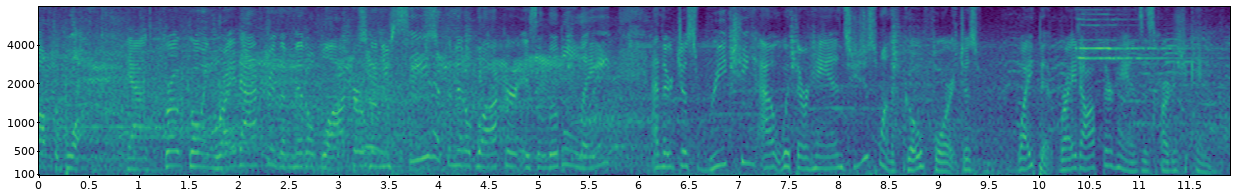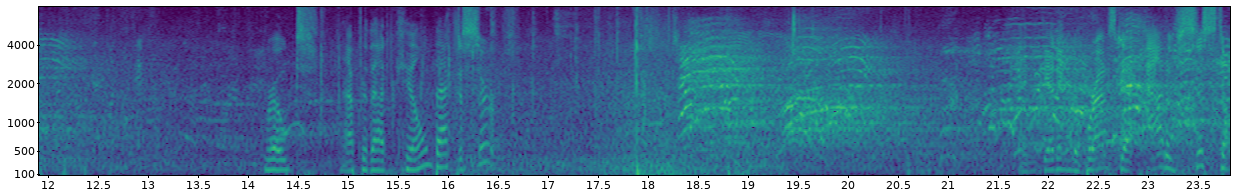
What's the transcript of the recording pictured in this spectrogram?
off the block. Yeah, Grote going right after the middle blocker. When you see that the middle blocker is a little late and they're just reaching out with their hands, you just want to go for it. Just wipe it right off their hands as hard as you can. Grote, after that kill, back to serve. And getting Nebraska out of system.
